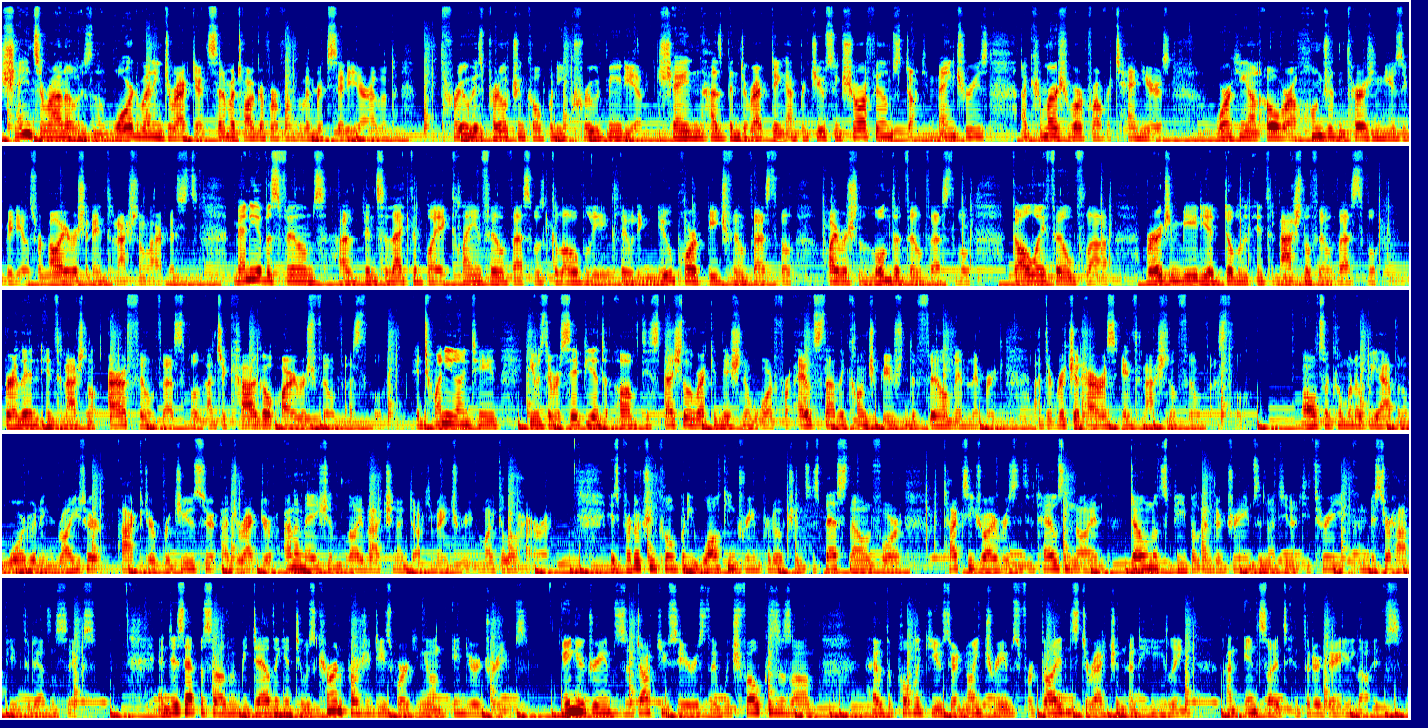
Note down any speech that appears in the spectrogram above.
Shane Serrano is an award winning director and cinematographer from Limerick City, Ireland. Through his production company, Crude Media, Shane has been directing and producing short films, documentaries, and commercial work for over 10 years, working on over 130 music videos for Irish and international artists. Many of his films have been selected by acclaimed film festivals globally, including Newport Beach Film Festival, Irish London Film Festival, Galway Film Fleadh, Virgin Media Dublin International Film Festival, Berlin International Art Film Festival, and Chicago Irish Film Festival. In 2019, he was the recipient of the Special Recognition Award for Outstanding Contribution to Film in Limerick at the Richard Harris International Film Festival. Also, coming up, we have an award winning writer, actor, producer, and director of animation, live action, and documentary, Michael O'Hara. His production company, Walking Dream Productions, is best known for Taxi Drivers in 2009, Donuts, People, and Their Dreams in 1993, and Mr. Happy in 2006. In this episode, we'll be delving into his current project he's working on, In Your Dreams. In Your Dreams is a docu-series which focuses on how the public use their night dreams for guidance, direction, and healing, and insights into their daily lives.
